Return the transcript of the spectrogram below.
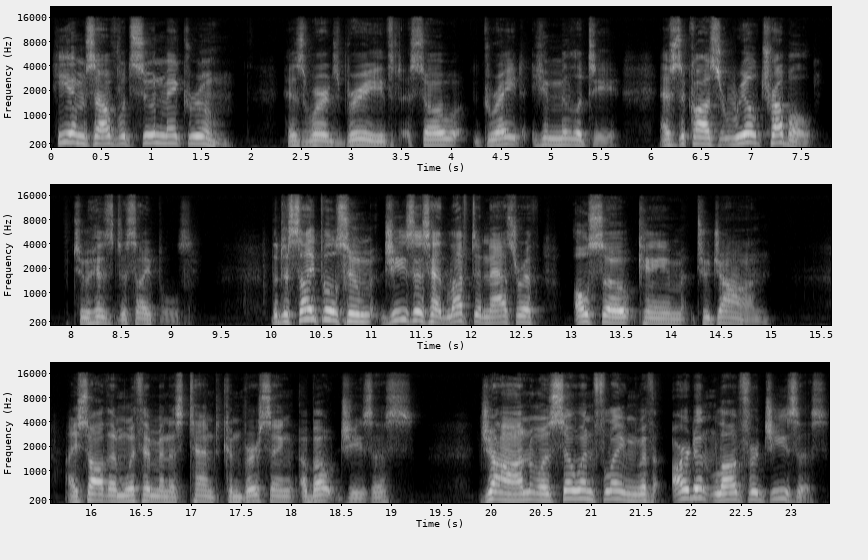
he himself would soon make room, his words breathed so great humility as to cause real trouble to his disciples. The disciples whom Jesus had left in Nazareth also came to John. I saw them with him in his tent conversing about Jesus. John was so inflamed with ardent love for Jesus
